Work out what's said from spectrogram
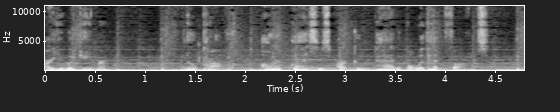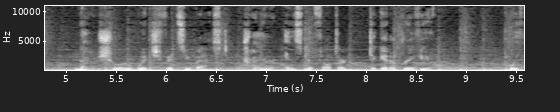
Are you a gamer? No problem. Our glasses are compatible with headphones. Not sure which fits you best? Try our InstaFilter to get a preview. With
